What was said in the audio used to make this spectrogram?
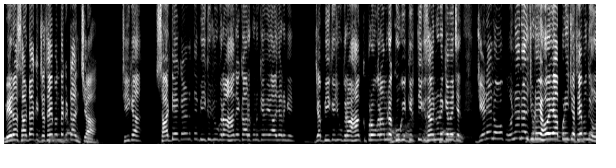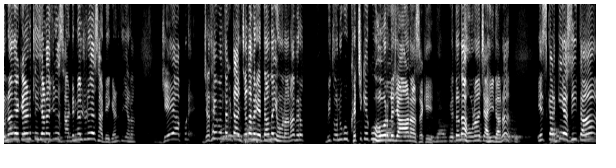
ਮੇਰਾ ਸਾਡਾ ਇੱਕ ਜਥੇਬੰਦਕ ਢਾਂਚਾ ਠੀਕ ਆ? ਸਾਡੇ ਕਹਿਣ ਤੇ ਬੀਕਯੂ ਗਰਾਹਾਂ ਦੇ ਕਾਰਕੁਨ ਕਿਵੇਂ ਆ ਜਾਣਗੇ? ਜਾਂ ਬੀਕਯੂ ਗਰਾਹਾਂ ਪ੍ਰੋਗਰਾਮ ਰੱਖੂਗੀ ਕਿਰਤੀ ਕਿਸਾਨ ਨੂੰ ਕਿਵੇਂ ਚੱਲ? ਜਿਹੜੇ ਲੋਕ ਉਹਨਾਂ ਨਾਲ ਜੁੜੇ ਹੋਏ ਆਪਣੀ ਜਥੇਬੰਦੀ ਉਹਨਾਂ ਦੇ ਕਹਿਣ ਤੇ ਜਾਣਾ ਜਿਹੜੇ ਸਾਡੇ ਨਾਲ ਜੁੜੇ ਆ ਸਾਡੇ ਕਹਿਣ ਤੇ ਜਾਣਾ। ਜੇ ਆਪਣੇ ਜਥੇਬੰਦਕ ਢਾਂਚਾ ਤਾਂ ਫਿਰ ਇਦਾਂ ਦਾ ਹੀ ਹੋਣਾ ਨਾ ਫਿਰ ਵੀ ਤੁਹਾਨੂੰ ਕੋਈ ਖਿੱਚ ਕੇ ਕੋਈ ਹੋਰ ਲਿਜਾ ਨਾ ਸਕੇ। ਇਦਾਂ ਦਾ ਹੋਣਾ ਚਾਹੀਦਾ ਨਾ। ਇਸ ਕਰਕੇ ਅਸੀਂ ਤਾਂ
